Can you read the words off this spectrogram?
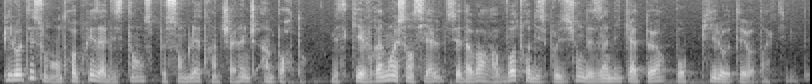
Piloter son entreprise à distance peut sembler être un challenge important, mais ce qui est vraiment essentiel, c'est d'avoir à votre disposition des indicateurs pour piloter votre activité.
